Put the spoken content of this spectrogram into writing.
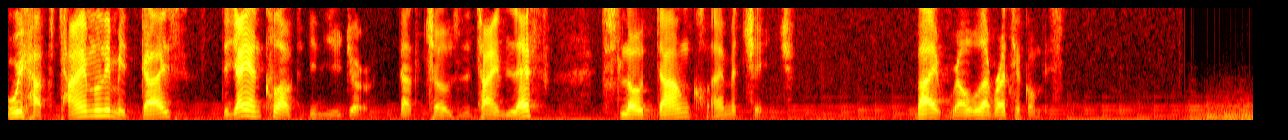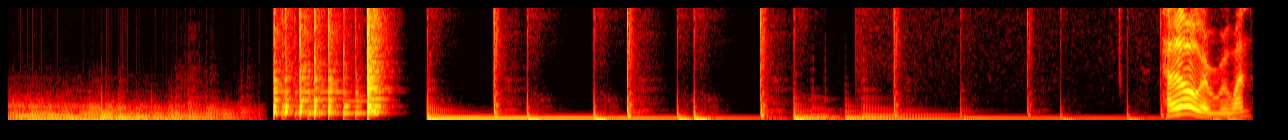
We have time limit, guys. The giant clock in New York that shows the time left to slow down climate change. By Raul Arratia Gomez. Hello, everyone.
